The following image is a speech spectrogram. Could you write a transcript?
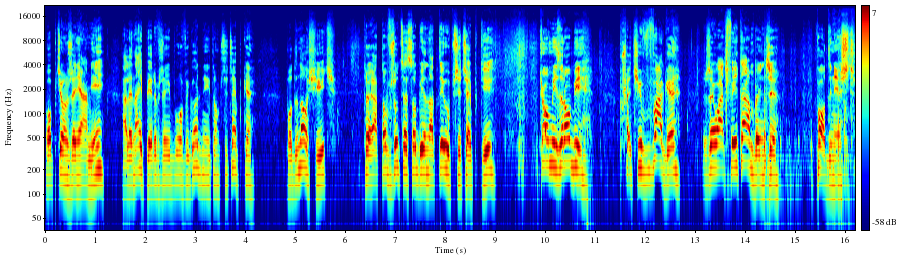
obciążeniami. Ale najpierw, żeby było wygodniej tą przyczepkę podnosić, to ja to wrzucę sobie na tył przyczepki. To mi zrobi przeciwwagę, że łatwiej tam będzie podnieść.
